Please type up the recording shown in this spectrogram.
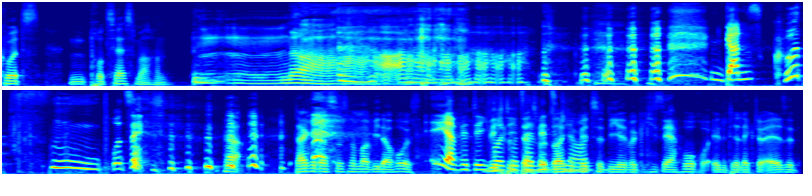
kurz einen Prozess machen. Einen ganz kurzen Prozess. Ja, danke, dass du es nochmal wiederholst. Ja, bitte, ich wollte Wichtig, kurz dass man Witz solche klauen. Witze, die wirklich sehr hochintellektuell sind,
